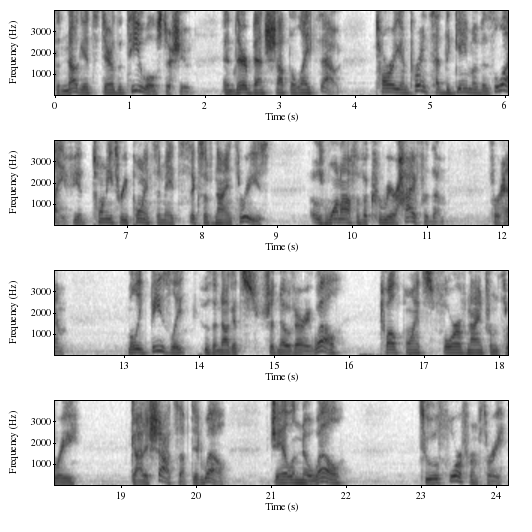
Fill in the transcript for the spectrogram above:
The Nuggets dared the T Wolves to shoot, and their bench shot the lights out. Taurean Prince had the game of his life. He had 23 points and made six of nine threes. That was one off of a career high for them, for him. Malik Beasley, who the Nuggets should know very well, 12 points, 4 of 9 from 3, got his shots up, did well. Jaylen Nowell, 2 of 4 from 3,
